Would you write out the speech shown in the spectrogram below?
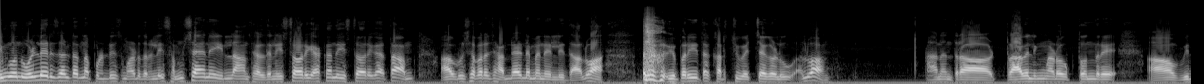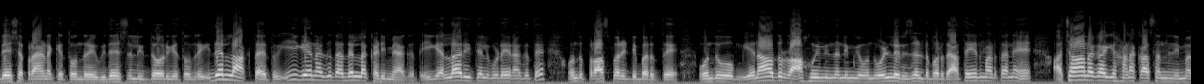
ನಿಮ್ಗೊಂದು ಒಳ್ಳೆ ರಿಸಲ್ಟನ್ನು ಪ್ರೊಡ್ಯೂಸ್ ಮಾಡೋದ್ರಲ್ಲಿ ಸಂಶಯನೇ ಇಲ್ಲ ಅಂತ ಹೇಳ್ತೇನೆ ಇಷ್ಟವರೆಗೆ, ಯಾಕಂದರೆ ಇಷ್ಟವರೆಗೆ ಆತ ಆ ವೃಷಭರಾಜ ಹನ್ನೆರಡನೇ ಮನೆಯಲ್ಲಿದ್ದ, ಅಲ್ವಾ? ವಿಪರೀತ ಖರ್ಚು, ವೆಚ್ಚಗಳು, ಅಲ್ವಾ? ಆನಂತರ ಟ್ರಾವೆಲಿಂಗ್ ಮಾಡೋ ತೊಂದರೆ ವಿದೇಶ ಪ್ರಯಾಣಕ್ಕೆ ತೊಂದರೆ ವಿದೇಶದಲ್ಲಿ ಇದ್ದವರಿಗೆ ತೊಂದರೆ ಇದೆಲ್ಲ ಆಗ್ತಾಯಿತ್ತು ಈಗ ಏನಾಗುತ್ತೆ? ಅದೆಲ್ಲ ಕಡಿಮೆ ಆಗುತ್ತೆ. ಈಗ ಎಲ್ಲ ರೀತಿಯಲ್ಲಿ ಕೂಡ ಏನಾಗುತ್ತೆ? ಒಂದು ಪ್ರಾಸ್ಪರಿಟಿ ಬರುತ್ತೆ. ಒಂದು ಏನಾದರೂ ರಾಹುವಿನಿಂದ ನಿಮಗೆ ಒಂದು ಒಳ್ಳೆ ರಿಸಲ್ಟ್ ಬರುತ್ತೆ. ಆತ ಏನು ಮಾಡ್ತಾನೆ? ಅಚಾನಕಾಗಿ ಹಣಕಾಸನ್ನು ನಿಮ್ಮ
